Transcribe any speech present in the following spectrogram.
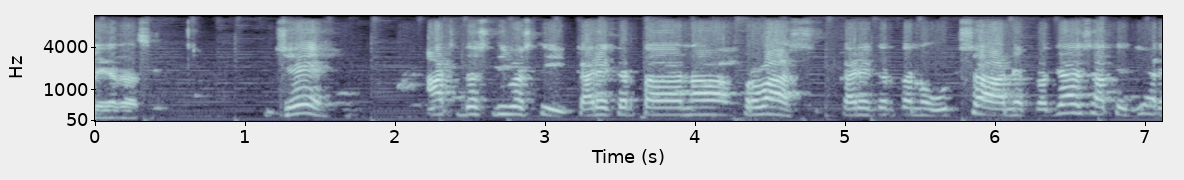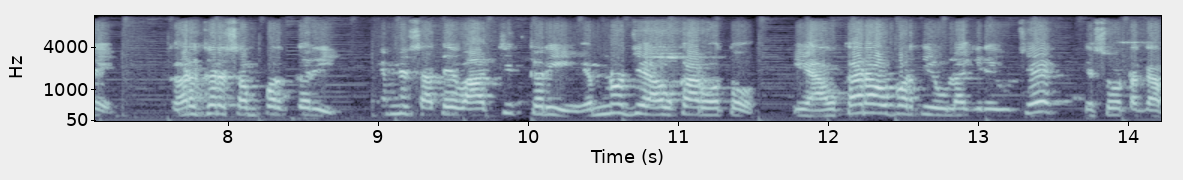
લહેરાશે જે આઠ દસ દિવસથી કાર્યકર્તાના પ્રવાસ કાર્યકર્તાનો ઉત્સાહ અને પ્રજા સાથે જ્યારે ઘર ઘર સંપર્ક કરી, એમની સાથે વાતચીત કરી, એમનો જે આવકાર હતો, એ આવકારા ઉપરથી એવું લાગી રહ્યું છે કે સો ટકા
